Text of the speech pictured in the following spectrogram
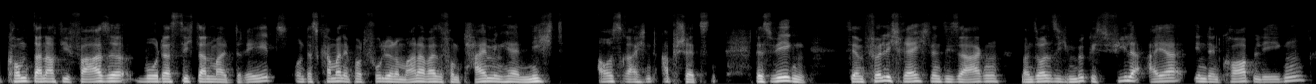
kommt dann auch die Phase, wo das sich dann mal dreht und das kann man im Portfolio normalerweise vom Timing her nicht ausreichend abschätzen. Deswegen, Sie haben völlig recht, wenn Sie sagen, man soll sich möglichst viele Eier in den Korb legen,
